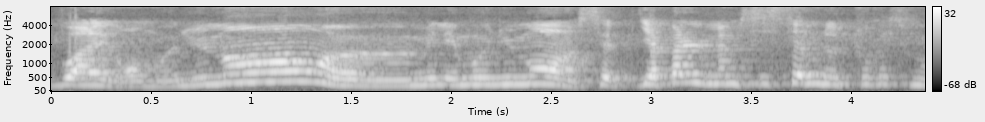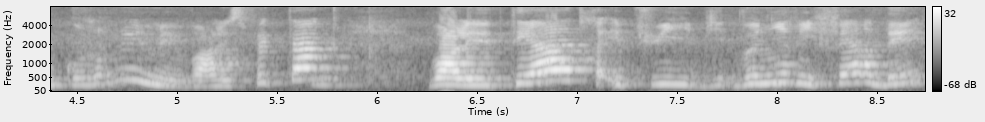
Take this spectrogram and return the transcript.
Voir les grands monuments, euh, mais les monuments, il n'y a pas le même système de tourisme qu'aujourd'hui, mais voir les spectacles, voir les théâtres, et puis venir y faire des...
